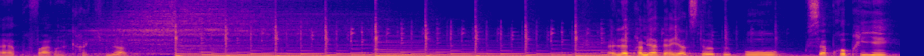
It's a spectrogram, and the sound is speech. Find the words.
euh, pour faire un croquis-notes. La première période, c'était un peu pour s'approprier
